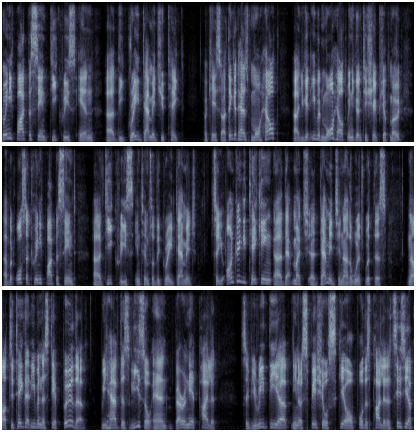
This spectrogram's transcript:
25% decrease in uh, the grey damage you take. Okay, so I think it has more health. Uh, you get even more health when you go into shapeshift mode, uh, but also 25% uh, decrease in terms of the grey damage. So you aren't really taking that much damage, in other words, with this. Now, to take that even a step further, we have this Liso and Baronet pilot. So if you read the uh, you know special skill for this pilot, it says here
